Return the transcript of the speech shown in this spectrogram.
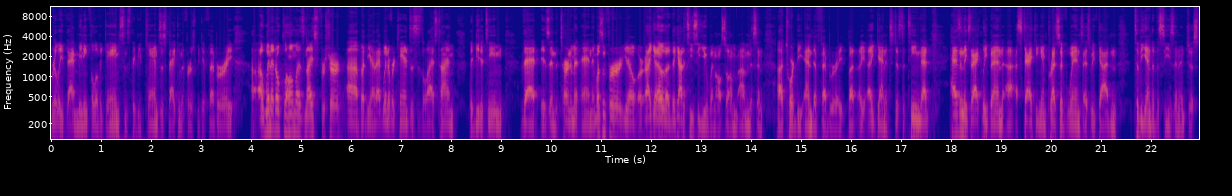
really that meaningful of a game since they beat Kansas back in the first week of February. Uh, a win at Oklahoma is nice for sure, uh, but you know that win over Kansas is the last time they beat a team that is in the tournament. And it wasn't for, you know, or I go, they got a TCU win also. I'm, I'm missing uh, toward the end of February. But again, it's just a team that hasn't exactly been uh, stacking impressive wins as we've gotten to the end of the season. And just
